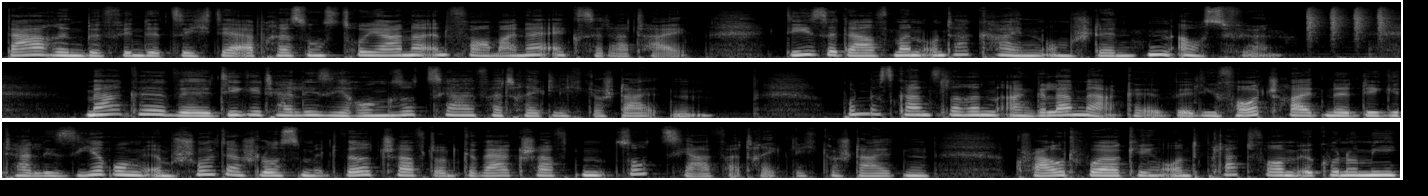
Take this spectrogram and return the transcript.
Darin befindet sich der Erpressungstrojaner in Form einer Exe-Datei. Diese darf man unter keinen Umständen ausführen. Merkel will Digitalisierung sozialverträglich gestalten. Bundeskanzlerin Angela Merkel will die fortschreitende Digitalisierung im Schulterschluss mit Wirtschaft und Gewerkschaften sozialverträglich gestalten. Crowdworking und Plattformökonomie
